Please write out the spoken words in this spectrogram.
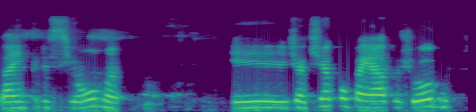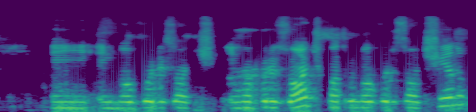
lá em Criciúma e já tinha acompanhado o jogo em, em, Novo Horizonte, em Novo Horizonte contra o Novo Horizontino.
